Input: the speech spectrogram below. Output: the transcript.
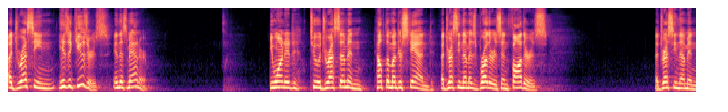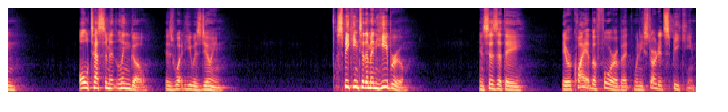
addressing his accusers in this manner. He wanted to address them and help them understand, addressing them as brothers and fathers, addressing them in Old Testament lingo is what he was doing. Speaking to them in Hebrew. And says that they, they were quiet before, but when he started speaking,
